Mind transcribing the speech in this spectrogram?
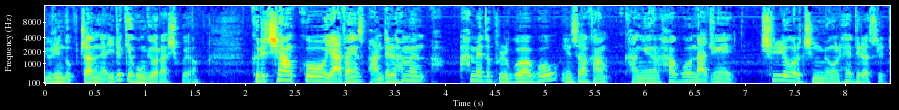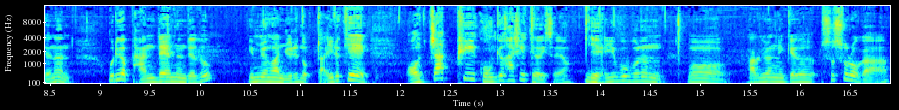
율이 높지 않느냐 이렇게 공격을 하시고요. 그렇지 않고 야당에서 반대를 하면 함에도 불구하고 인사 강, 강행을 하고 나중에 실력으로 증명을 해드렸을 때는 우리가 반대했는데도 임명한 율이 높다 이렇게 어차피 공격하시게 되어 있어요. 예. 이 부분은 뭐박 의원님께서 스스로가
